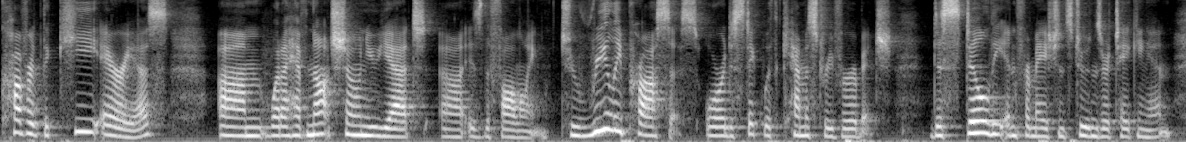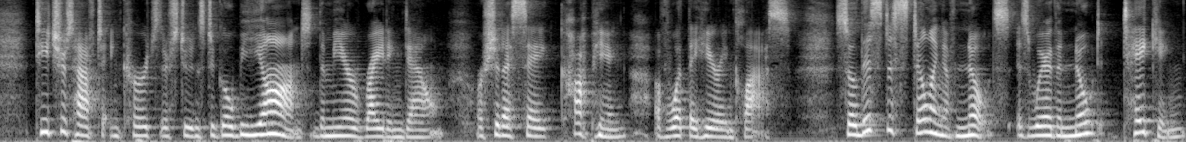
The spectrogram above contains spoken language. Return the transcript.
covered the key areas. Um, what I have not shown you yet uh, is the following. To really process or to stick with chemistry verbiage, distill the information students are taking in. Teachers have to encourage their students to go beyond the mere writing down, or should I say, copying of what they hear in class. So, this distilling of notes is where the note taking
